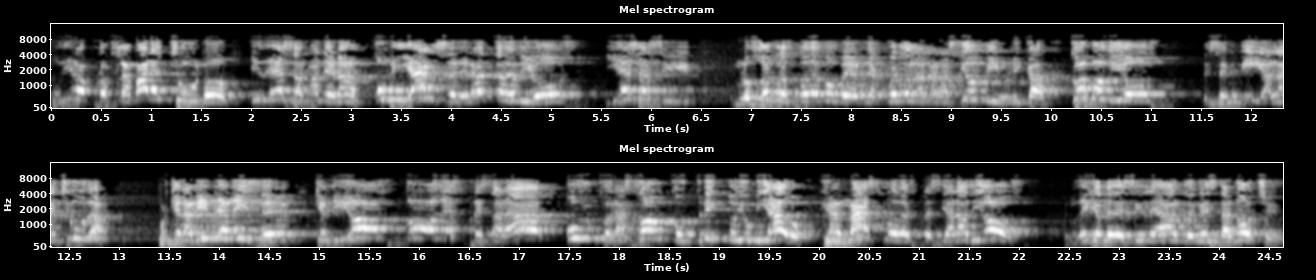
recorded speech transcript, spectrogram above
pudieran proclamar el chulo y de esa manera humillarse delante de Dios. Y es así nosotros podemos ver, de acuerdo a la narración bíblica, cómo Dios les envía la ayuda. Porque la Biblia dice que Dios no despreciará un corazón contrito y humillado. Jamás lo despreciará Dios. Pero déjeme decirle algo en esta noche.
